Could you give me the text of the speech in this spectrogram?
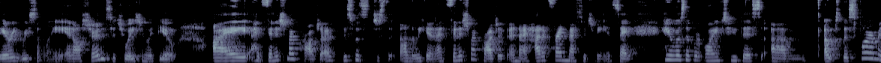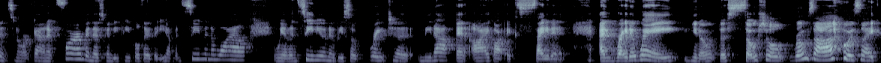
very recently and I'll share the situation with you. I had finished my project. This was just on the weekend. I'd finished my project, and I had a friend message me and say, "Hey, Rosa, we're going to this um, out to this farm. And it's an organic farm, and there's going to be people there that you haven't seen in a while, and we haven't seen you, and it'd be so great to meet up." And I got excited, and right away, you know, the social Rosa was like,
